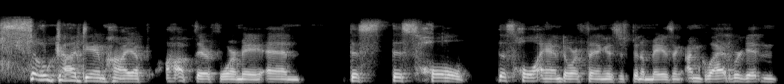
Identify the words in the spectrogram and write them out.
so goddamn high up up there for me. And this this whole this whole andor thing has just been amazing. I'm glad we're getting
